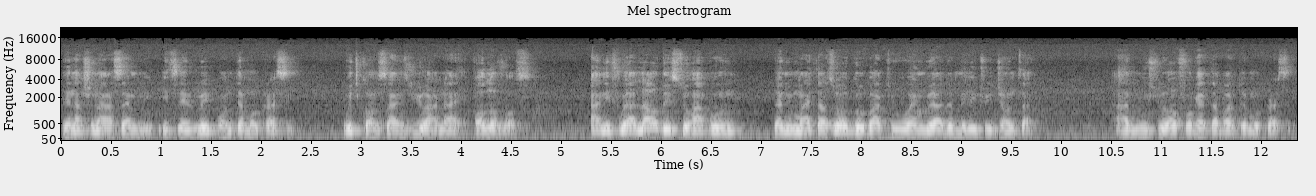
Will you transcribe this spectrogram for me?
the National Assembly. It's a rape on democracy, which concerns you and I, all of us. And if we allow this to happen, then we might as well go back to when we had the military junta. And we should all forget about democracy.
